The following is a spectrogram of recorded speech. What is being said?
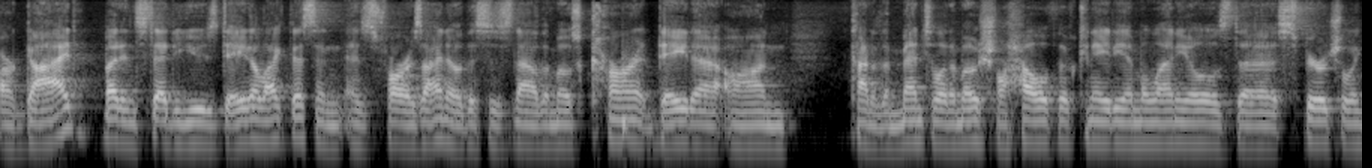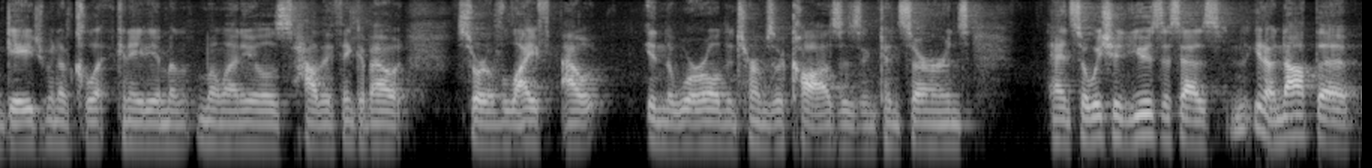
our guide, but instead to use data like this. And as far as I know, this is now the most current data on kind of the mental and emotional health of Canadian millennials, the spiritual engagement of Canadian millennials, how they think about sort of life out in the world in terms of causes and concerns and so we should use this as you know not the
